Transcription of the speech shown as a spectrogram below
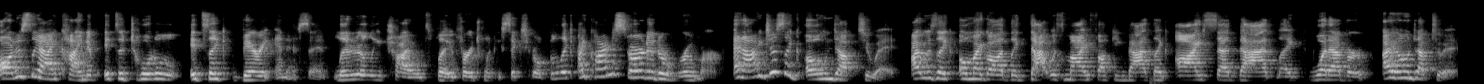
honestly i kind of it's a total it's like very innocent. Literally child's play for a 26 year old but like I kind of started a rumor and I just like owned up to it. I was like, oh my God, like that was my fucking bad. Like I said that, like whatever. I owned up to it.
